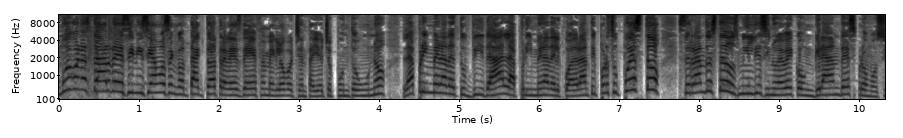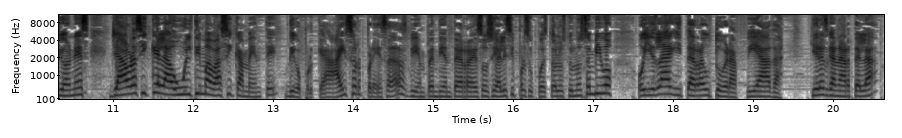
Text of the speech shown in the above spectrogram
Muy buenas tardes, iniciamos en contacto a través de FM Globo 88.1, la primera de tu vida, la primera del cuadrante. Y por supuesto cerrando este 2019 con grandes promociones, ya ahora sí que la última básicamente, digo porque hay sorpresas, bien pendiente de redes sociales y por supuesto los turnos en vivo, hoy es la guitarra autografiada, ¿quieres ganártela?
